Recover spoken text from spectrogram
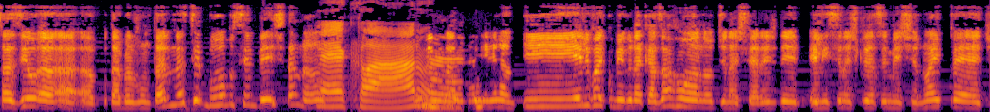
fazer a- a- a- o trabalho voluntário não é ser bobo, ser besta, não. É, claro. Vendo. E ele vai comigo na casa Ronald, nas férias dele. Ele ensina as crianças a mexer no iPad,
